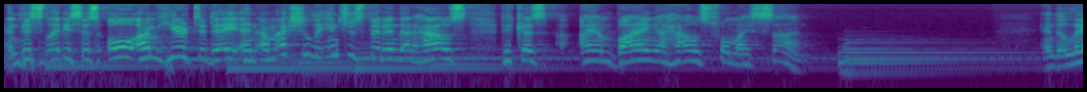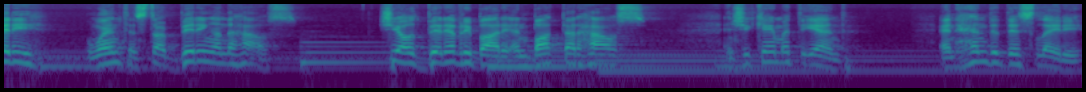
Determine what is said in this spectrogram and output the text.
And this lady says oh I'm here today and I'm actually interested in that house because I am buying a house for my son. And the lady went and started bidding on the house. She outbid everybody and bought that house. And she came at the end and handed this lady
